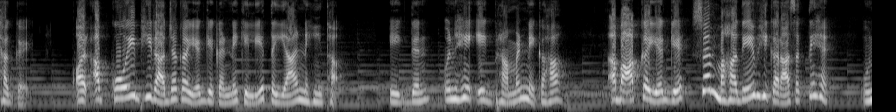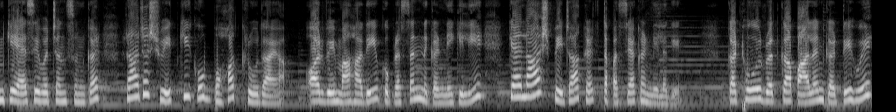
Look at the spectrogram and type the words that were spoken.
थक गए और अब कोई भी राजा का यज्ञ करने के लिए तैयार नहीं था। एक दिन उन्हें एक ब्राह्मण ने कहा, अब आपका यज्ञ स्वयं महादेव ही करा सकते हैं। उनके ऐसे वचन सुनकर राजा श्वेतकी को बहुत क्रोध आया और वे महादेव को प्रसन्न करने के लिए कैलाश पे जाकर तपस्या करने लगे। कठोर व्रत का पालन करते हुए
